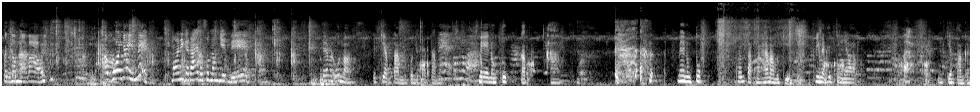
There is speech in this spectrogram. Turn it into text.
ไปต้มน้ำบาไปเอาพอใหญ่แม่หมอนี่ก็ได้ผสมน้ำเย็นเด้แค่มันอุ่นป่ะ เดี๋ยวเกียมตำทุกคนเดี๋ยวเกียมตำแม่ต้มแล้ววะแม่น้องตุ๊กกับอ้าวแม่น้องตุ๊กเพิ่มตักมาให้มาเมื่อกี้พี่แม่ให้กินแล้วล่ะอะเดี๋ยวเกียมตำกัน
